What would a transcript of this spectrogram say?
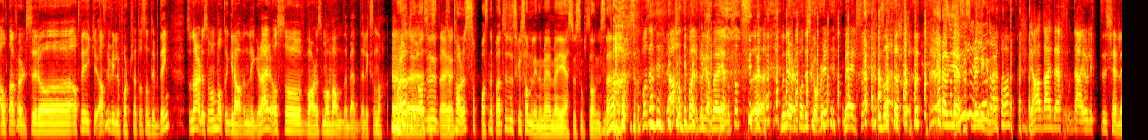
alt av følelser, og at vi, ikke, at vi ville fortsette og sånne type ting. Så nå er det som om på en måte graven ligger der, og så var det som å vanne bedet, liksom. da ja, du, ja, du, du tar det såpass nedpå. Jeg trodde du skulle sammenligne med, med Jesus' oppstandelse. Såpass, ja. Jeg hadde bare programmet gjenoppsatt. Men gjør det på Discovery med Else. Så, Ja, Jesus lurer jo da liggende. ja, nei, det, det er jo litt kjedelig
